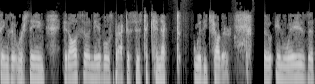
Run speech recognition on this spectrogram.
things that we're seeing, it also enables practices to connect with each other. So in ways that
